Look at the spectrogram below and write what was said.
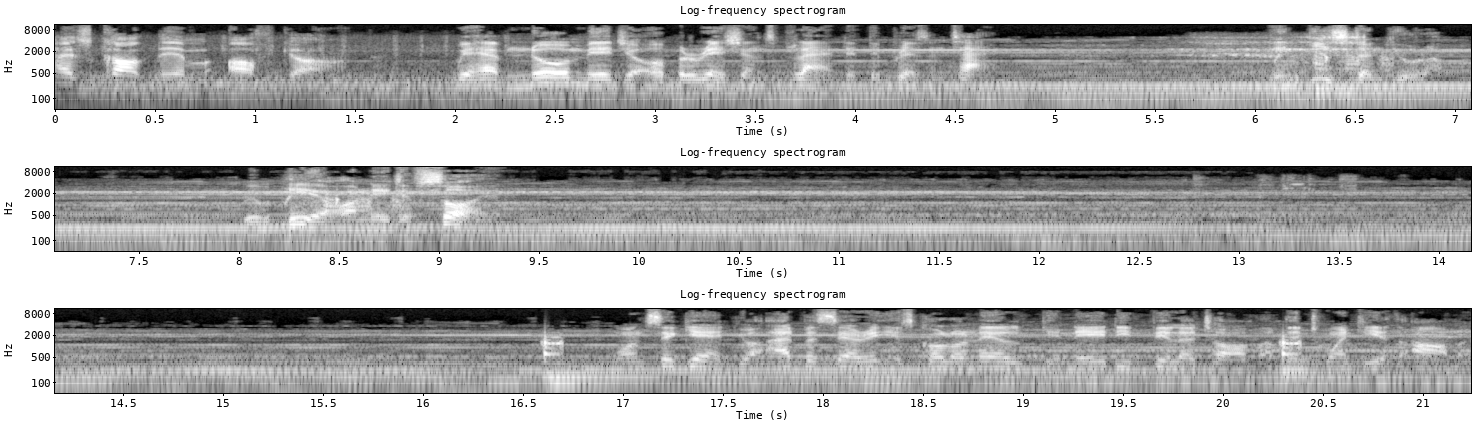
has caught them off guard. We have no major operations planned at the present time. In Eastern Europe, we're here on native soil. Once again, your adversary is Colonel Gennady Filatov of the 20th Armored.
